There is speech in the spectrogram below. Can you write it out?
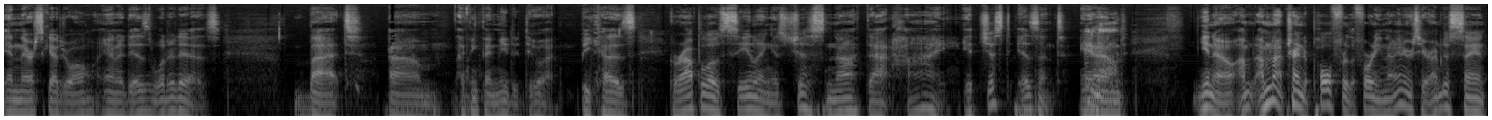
in their schedule, and it is what it is. But um, I think they need to do it because Garoppolo's ceiling is just not that high. It just isn't. And, you know, I'm, I'm not trying to pull for the 49ers here. I'm just saying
